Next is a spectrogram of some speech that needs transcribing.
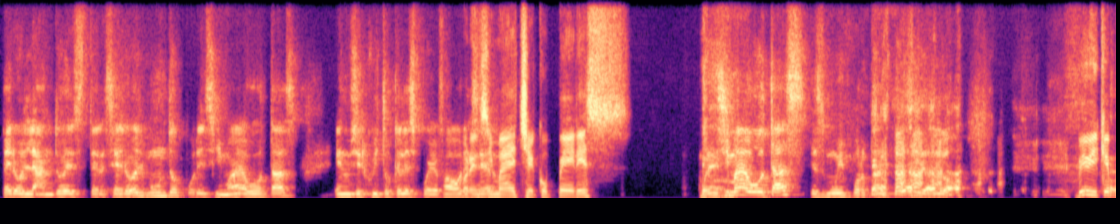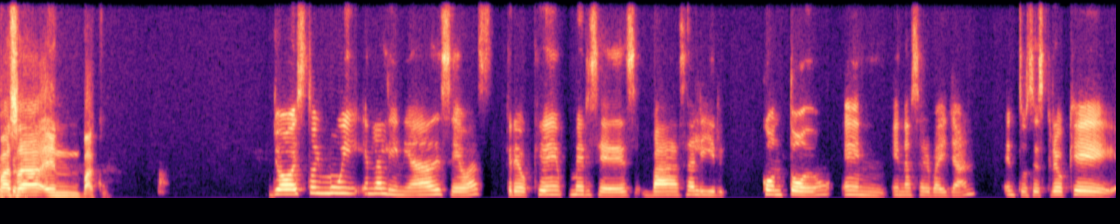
pero Lando es tercero del mundo por encima de Botas en un circuito que les puede favorecer. Por encima de Checo Pérez. Por encima de Botas, es muy importante decirlo. Vivi, ¿qué pasa en Baku? Yo estoy muy en la línea de Sebas. Creo que Mercedes va a salir con todo en, en Azerbaiyán entonces creo que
